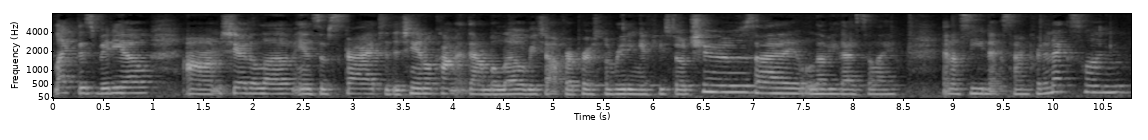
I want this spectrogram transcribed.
like this video, um, share the love, and subscribe to the channel. Comment down below. Reach out for a personal reading if you so choose. I love you guys to life. And I'll see you next time for the next one.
